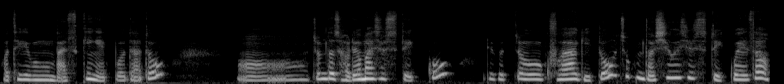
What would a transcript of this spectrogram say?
어떻게 보면 마스킹 앱보다도 어, 좀 더 저렴하실 수도 있고, 그리고 또 구하기도 조금 더 쉬우실 수도 있고 해서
